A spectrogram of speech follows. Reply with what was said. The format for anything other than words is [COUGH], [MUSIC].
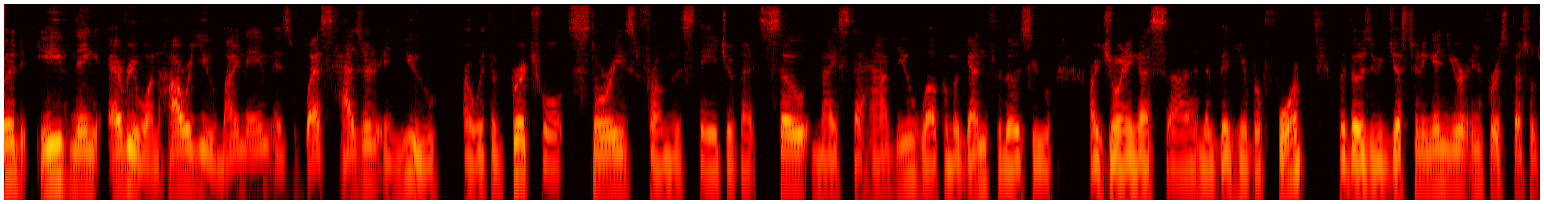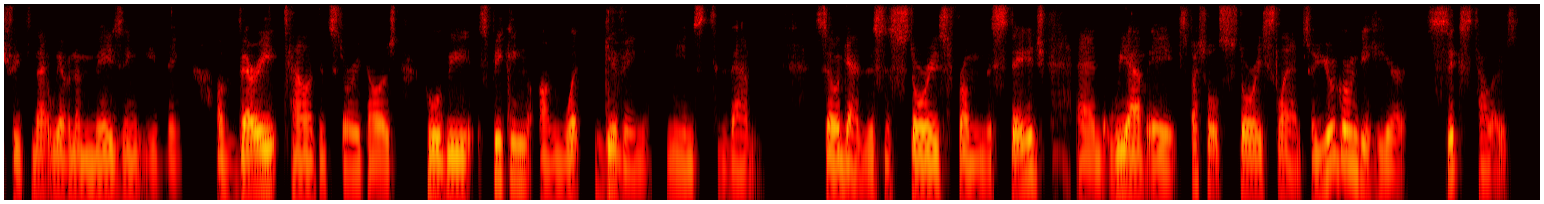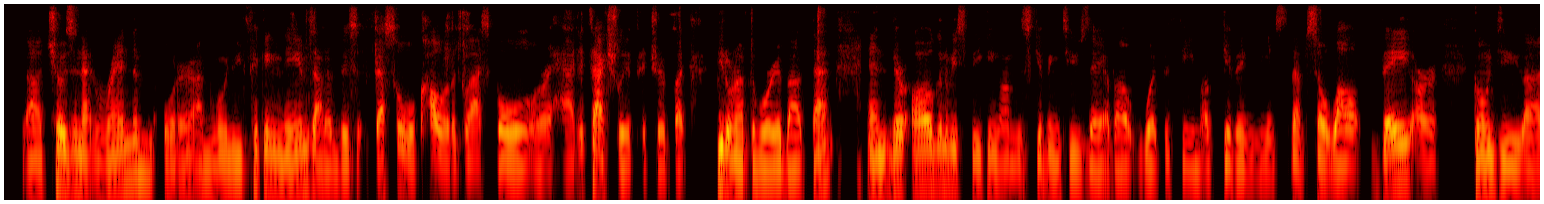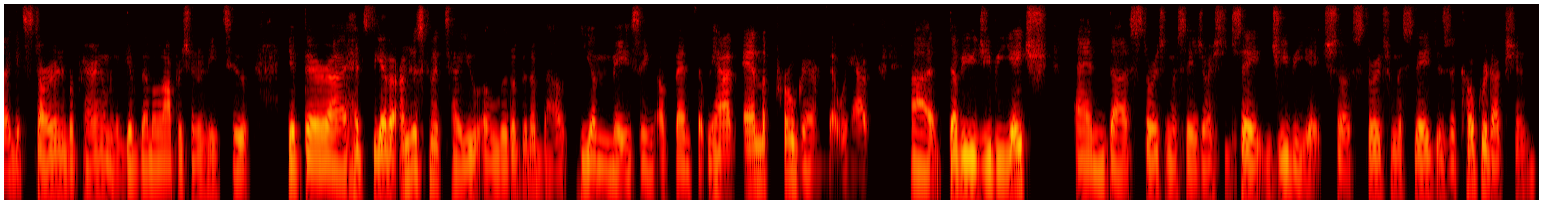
Good evening, everyone. How are you? My name is Wes Hazard, and you are with a virtual Stories from the Stage event. So nice to have you. Welcome again for those who are joining us uh, and have been here before. For those of you just tuning in, you're in for a special treat tonight. We have an amazing evening of very talented storytellers who will be speaking on what giving means to them. So again, this is stories from the stage and we have a special story slam. So you're going to hear six tellers uh, chosen at random order. I'm going to be picking names out of this vessel. We'll call it a glass bowl or a hat. It's actually a pitcher, but you don't have to worry about that. And they're all going to be speaking on this Giving Tuesday about what the theme of giving means to them. So while they are going to uh, get started and preparing, I'm going to give them an opportunity to get their uh, heads together. I'm just going to tell you a little bit about the amazing event that we have and the program that we have. Uh, WGBH and uh, Stories from the Stage, or I should say GBH. So Stories from the Stage is a co-production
